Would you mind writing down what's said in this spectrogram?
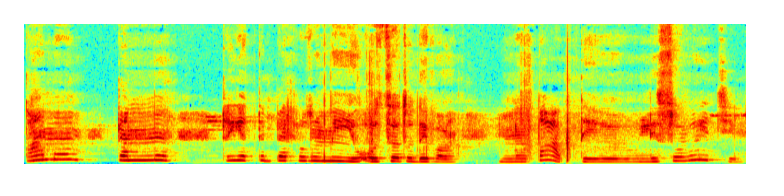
Та ну, та ну, та я тепер розумію, оце туди вам. Ну так, ти в лісовиці.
